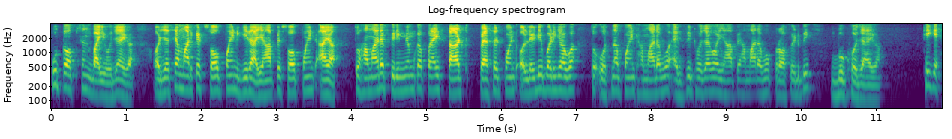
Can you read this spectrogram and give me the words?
पुट ऑप्शन बाई हो जाएगा। और जैसे मार्केट 100 पॉइंट गिरा, यहाँ पे 100 पॉइंट आया तो हमारे प्रीमियम का प्राइस साठ पैंसठ पॉइंट ऑलरेडी बढ़ गया होगा तो उतना पॉइंट हमारा वो एग्जिट हो जाएगा और यहाँ पे हमारा वो प्रॉफिट भी बुक हो जाएगा। ठीक है?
